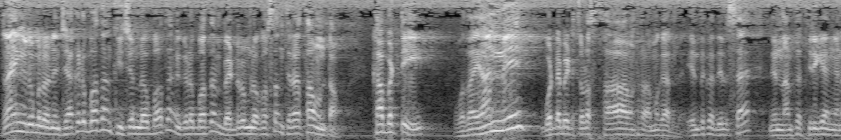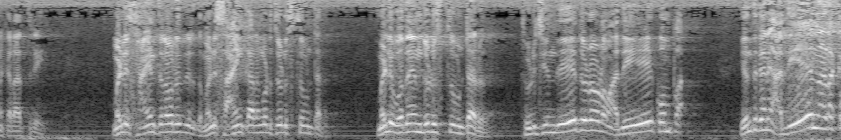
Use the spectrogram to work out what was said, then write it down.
డ్రాయింగ్ రూమ్లో నుంచి అక్కడ పోతాం కిచెన్లో పోతాం ఇక్కడ పోతాం బెడ్రూమ్లోకి వస్తాం తిరుగుతూ ఉంటాం. కాబట్టి ఉదయాన్నే గుడ్డబెట్టి తుడస్తా ఉంటారు అమ్మగారు ఎందుకో తెలుసా? నిన్నంతా తిరిగాం గనక రాత్రి. మళ్ళీ సాయంత్రం వరకు తిరుగుతాం. మళ్ళీ సాయంకాలం కూడా తుడుస్తూ ఉంటారు. మళ్ళీ ఉదయం తుడుస్తూ ఉంటారు. తుడిచిందే తుడవడం అదే కొంప. ఎందుకని? అదే నడక.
